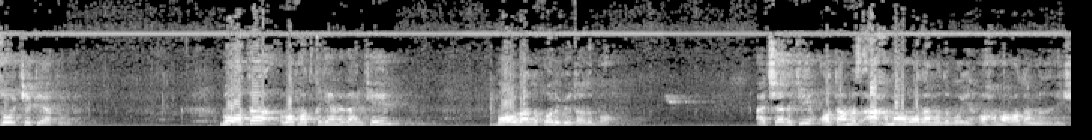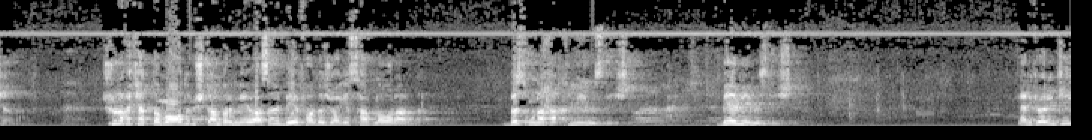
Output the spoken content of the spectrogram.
zo'r ketyapti unda. Bu ota vafot qilganidan keyin bolalarni qo'liga o'tadi bog'. Aytishadiki, otamiz ahmoq odam edi bo'lgan, ahmoq odam edi deyishadi Shunaqa katta bog'ni 3 dan 1 mevasini befoyda joyga sarflavorardi. Biz unaqa qilmaymiz deydi. Bermaymiz deydi. Ya'ni ko'ringki,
